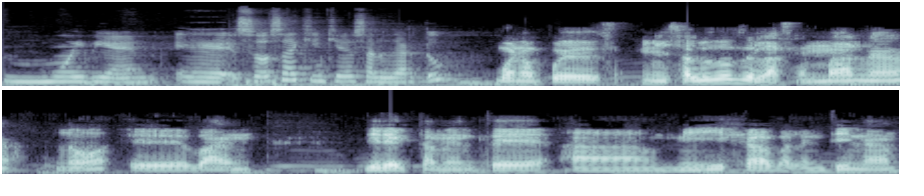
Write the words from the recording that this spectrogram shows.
Muy bien. Eh, Sosa, ¿a quién quieres saludar tú? Bueno, pues mis saludos de la semana, ¿no? Eh, van directamente a mi hija Valentina,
